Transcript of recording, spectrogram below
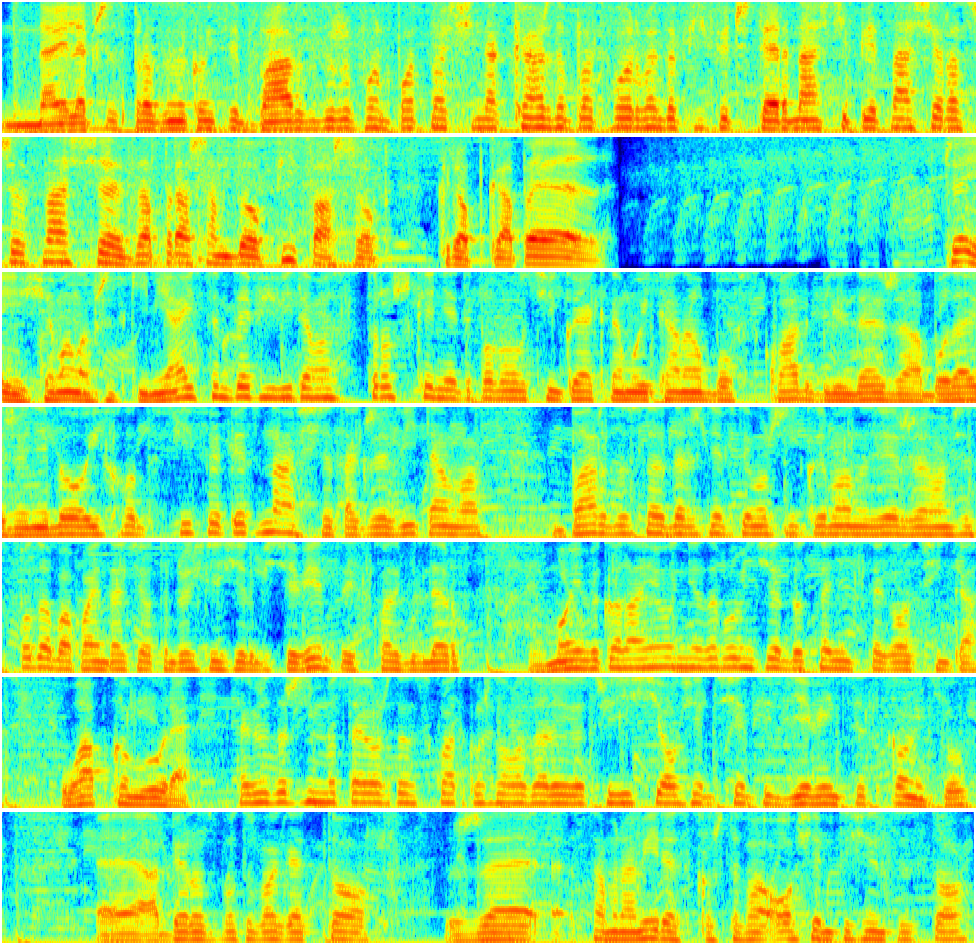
Najlepsze sprawdzone końce, bardzo dużo form płatności na każdą platformę do FIFA 14, 15 oraz 16. Zapraszam do fifashop.pl Cześć, siemano wszystkim, ja jestem Defi, witam was w troszkę nietypowym odcinku jak na mój kanał, bo w Squad Builderze, a bodajże nie było ich od FIFA 15, także witam was bardzo serdecznie w tym odcinku i mam nadzieję, że wam się spodoba. Pamiętajcie o tym, że jeśli chcielibyście więcej Squad Builderów w moim wykonaniu, nie zapomnijcie docenić tego odcinka łapką w górę. Także zacznijmy od tego, że ten skład kosztował zaledwie 38 900 końców, e, a biorąc pod uwagę to, że sam Ramirez kosztował 8100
